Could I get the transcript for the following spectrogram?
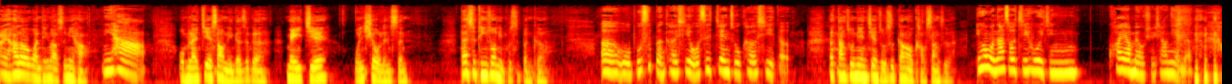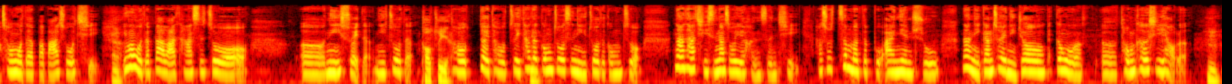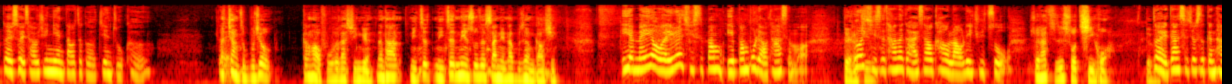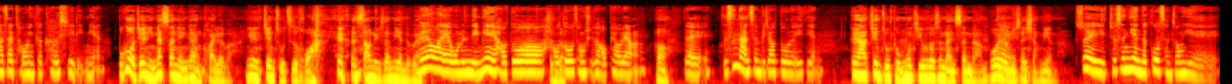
嗨，Hello，婉婷老师，你好。你好，我们来介绍你的这个美睫纹绣人生。但是听说你不是本科，呃，我不是本科系，我是建筑科系的。那当初念建筑是刚好考上是吧？因为我那时候几乎已经快要没有学校念了。从我的爸爸说起，嗯因为我的爸爸他是做呃泥水的，泥做的陶醉啊，陶对陶醉，他的工作是泥做的工作。那他其实那时候也很生气，他说这么的不爱念书，那你干脆你就跟我呃同科系好了。嗯，对，所以才会去念到这个建筑科。对，那这样子不就刚好符合他心愿？那他你这你这念书这三年，他不是很高兴？也没有诶、因为其实帮也帮不了他什么，对，因为其实他那个还是要靠劳力去做。所以他只是说气话，对吧？对，但是就是跟他在同一个科系里面，不过我觉得你那三年应该很快乐吧，因为建筑之花，因 为很少女生念，对不对？没有诶、我们里面也好多好多同学都好漂亮，哦，对，只是男生比较多了一点，对啊，建筑土木几乎都是男生的啊、不会有女生想念的。所以就是念的过程中也，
